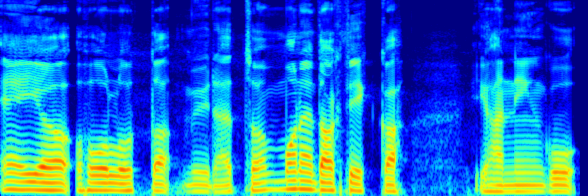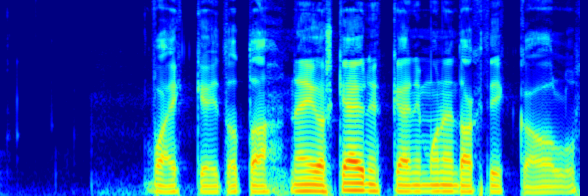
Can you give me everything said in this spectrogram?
ei ole hulluutta myydä. Et se on monen taktiikka ihan niinku, vaikkei tota, ne ei olisi käynytkään, niin monen taktiikka on ollut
